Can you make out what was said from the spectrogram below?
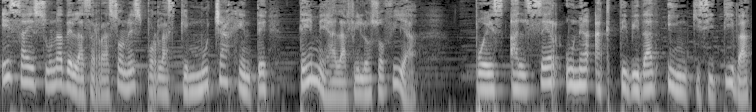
Esa es una de las razones por las que mucha gente teme a la filosofía, pues al ser una actividad inquisitiva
